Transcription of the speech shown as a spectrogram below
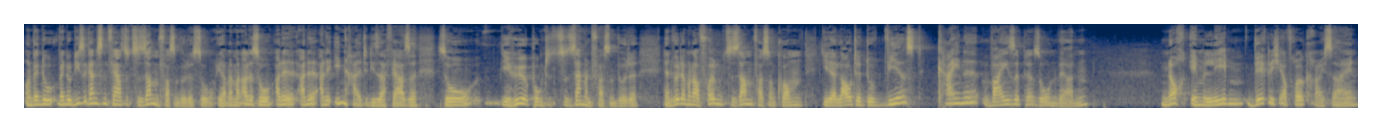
Und wenn du, wenn du diese ganzen Verse zusammenfassen würdest, so, ja, wenn man alles so, alle, alle, alle Inhalte dieser Verse, so die Höhepunkte zusammenfassen würde, dann würde man auf folgende Zusammenfassung kommen, die da lautet, du wirst keine weise Person werden, noch im Leben wirklich erfolgreich sein,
